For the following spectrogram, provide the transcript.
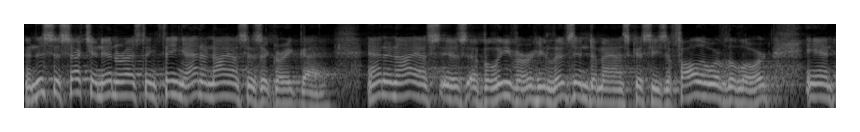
And this is such an interesting thing. Ananias is a great guy. Ananias is a believer. He lives in Damascus. He's a follower of the Lord. And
